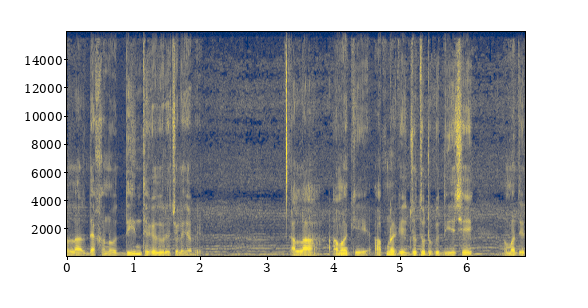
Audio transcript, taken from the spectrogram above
আল্লাহর দেখানো দিন থেকে দূরে চলে যাবে। আল্লাহ আমাকে, আপনাকে যতটুকু দিয়েছে, আমাদের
